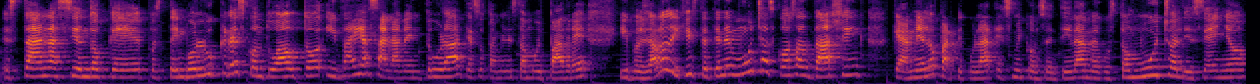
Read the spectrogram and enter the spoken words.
están haciendo que pues te involucres con tu auto y vayas a la aventura, que eso también está muy padre. Y pues ya lo dijiste, tiene muchas cosas Dashing que a mí en lo particular es muy consentida, me gustó mucho el diseño,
